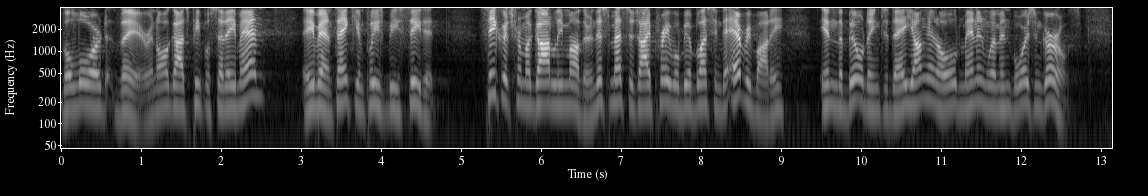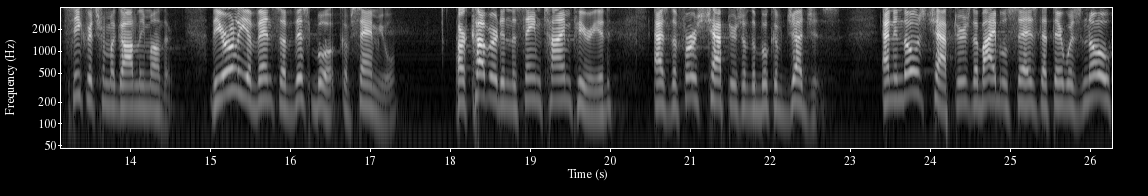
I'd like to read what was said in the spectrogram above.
the Lord there. And all God's people said, Amen. Amen. Thank you, and please be seated. Secrets from a godly mother. And this message, I pray, will be a blessing to everybody in the building today, young and old, men and women, boys and girls. Secrets from a godly mother. The early events of this book of Samuel are covered in the same time period as the first chapters of the book of Judges. And in those chapters, the Bible says that there was no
